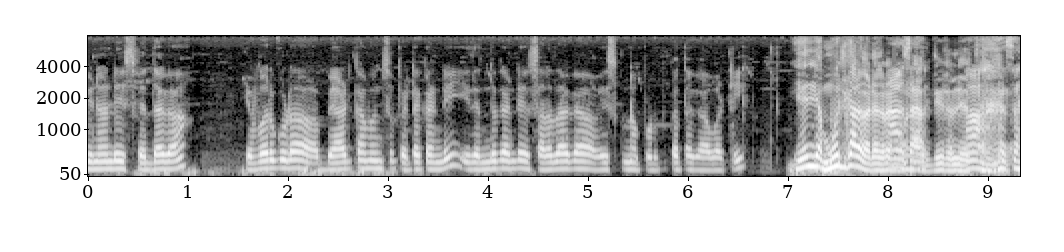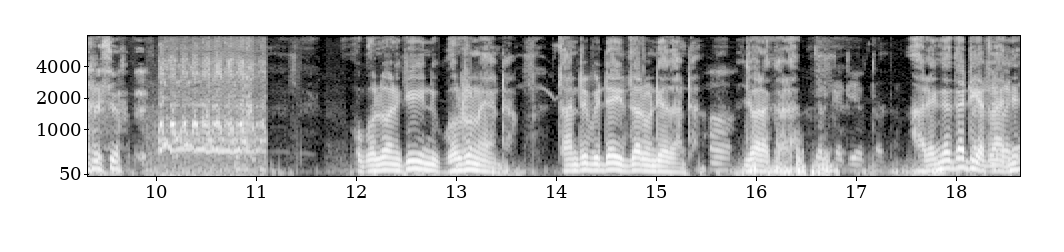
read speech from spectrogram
వినండి శ్రద్ధగా. ఎవరు కూడా బ్యాడ్ కామెంట్స్ పెట్టకండి ఇది ఎందుకంటే సరదాగా వేసుకున్న పొడుపు కథ కాబట్టి. సరే. ఒక గొల్లోనికి ఇన్ని గొర్రెలు ఉన్నాయంట తండ్రి బిడ్డ ఇద్దరు ఉండేదంట చెప్తాడు. ఆ రెంగ గట్టి అని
